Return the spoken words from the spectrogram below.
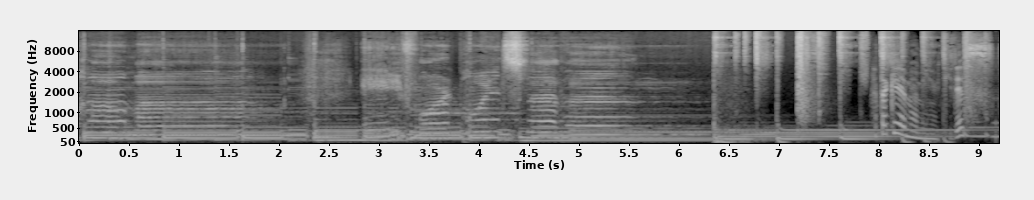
Yokohama. 84.7畠山みゆきです。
